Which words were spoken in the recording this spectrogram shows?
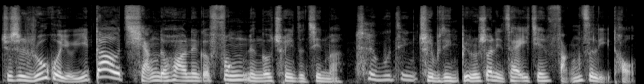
就是，如果有一道墙的话，那个风能够吹得进吗？吹不进，吹不进。比如说你在一间房子里头，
